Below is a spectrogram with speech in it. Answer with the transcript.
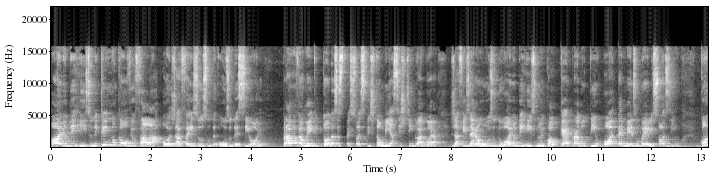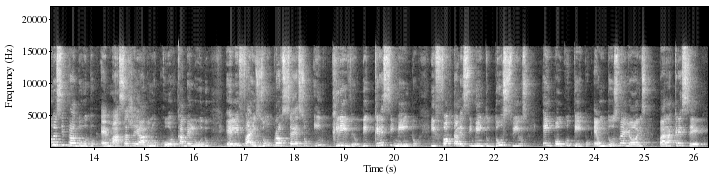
óleo de rícino. E quem nunca ouviu falar ou já fez uso, uso desse óleo? Provavelmente todas as pessoas que estão me assistindo agora já fizeram uso do óleo de rícino em qualquer produtinho ou até mesmo ele sozinho. Quando esse produto é massageado no couro cabeludo, ele faz um processo incrível de crescimento e fortalecimento dos fios em pouco tempo. É um dos melhores para crescer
